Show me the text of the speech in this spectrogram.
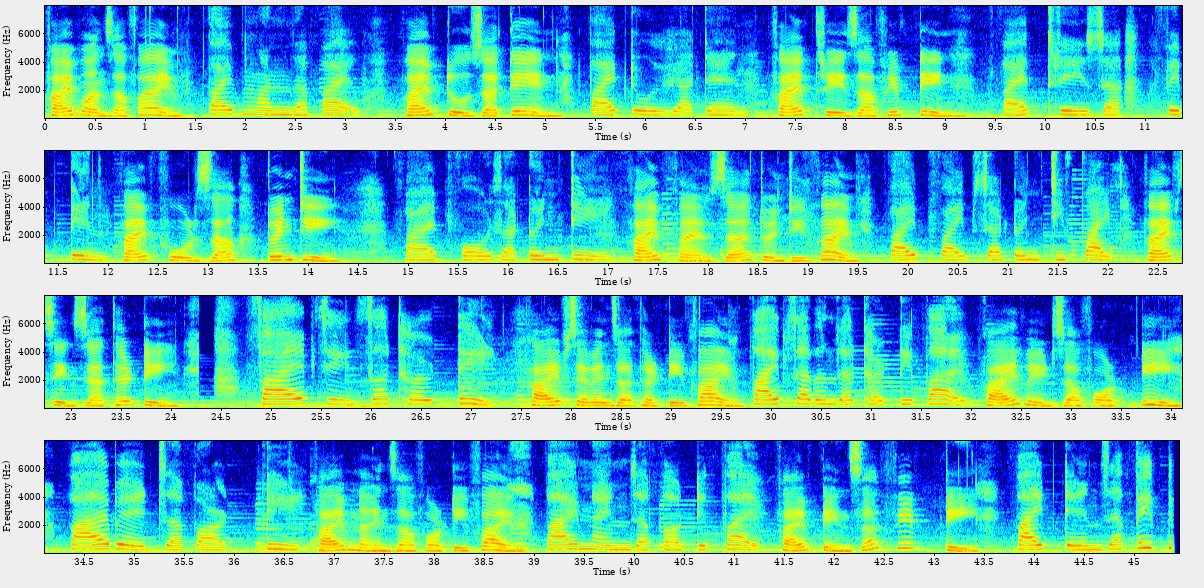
Five ones are five. Five ones are five. Five twos are ten. Five twos are ten. Five threes are fifteen. Five threes are fifteen. Five fours are twenty. Five fours are twenty. Five fives are twenty-five. Five fives are twenty-five. Five six are thirty. Five six are thirty. Five sevens are thirty-five. Five sevens are thirty-five. Five eights are forty. Five eights are forty. Five nines are forty-five. Five nines are forty-five. Five tens are fifty. Five tens are fifty.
